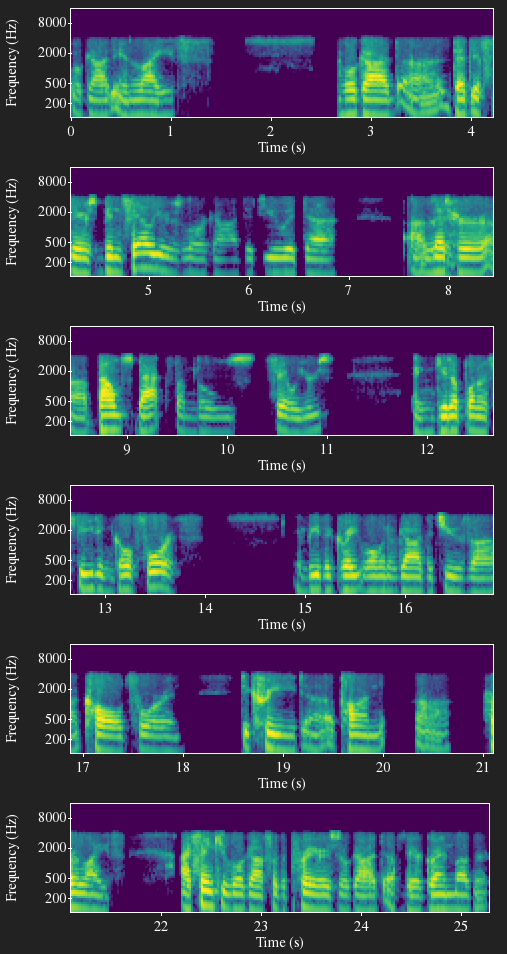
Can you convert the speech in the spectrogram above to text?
oh God, in life. Lord God, uh, that if there's been failures, Lord God, that you would let her bounce back from those failures and get up on her feet and go forth and be the great woman of God that you've uh, called for and decreed uh, upon uh, her life. I thank you, Lord God, for the prayers, oh God, of their grandmother.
